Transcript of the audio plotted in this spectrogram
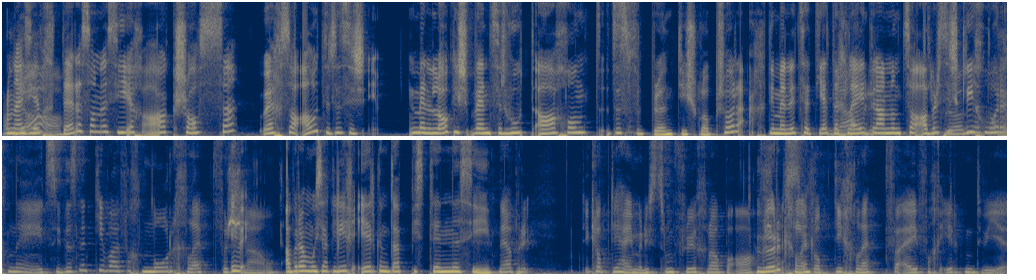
Und dann Ja. haben sie einfach dieser so eine Sieg angeschossen. Und ich so, Alter, das ist... Ich meine, logisch, wenn es der Haut ankommt, das verbrennt ist, glaube ich, schon recht. Ich meine, jetzt hat jeder Ja, Kleider an und so, aber es ist gleich... doch nicht. Sind das nicht die, die einfach nur klepfen Ich- schnell? Aber da muss ja gleich irgendetwas drin sein. Nein, aber Ich glaube, die haben wir uns darum früher aber angeschaut. Wirklich? Ich glaube, die klepfen einfach irgendwie.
